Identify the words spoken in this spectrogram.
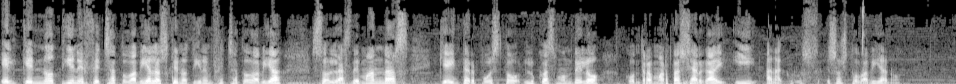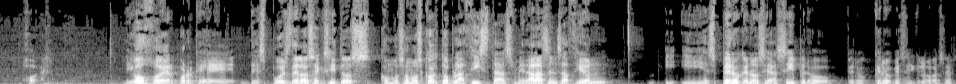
El que no tiene fecha todavía, los que no tienen fecha todavía, son las demandas que ha interpuesto Lucas Mondelo contra Marta Shargay y Ana Cruz. Esos todavía no. Joder. Digo joder porque después de los éxitos, como somos cortoplacistas, me da la sensación, y, y espero que no sea así, pero, pero creo que sí que lo va a ser,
